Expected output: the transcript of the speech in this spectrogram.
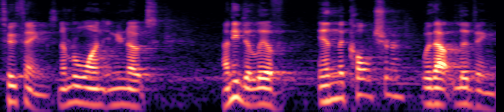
Two things. Number one, in your notes, I need to live in the culture without living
